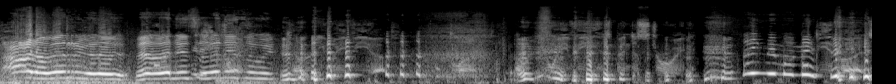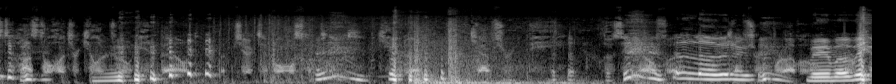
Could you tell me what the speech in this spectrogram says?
¡Ah, la verga! Ven eso, ven eso, güey. Counter UAV up. Blind. Our UAV has been destroyed. ¡Ay, me mamé! Be advised, hostile hunter killer drone inbound. Objective almost complete. Keep it up. Capturing B. Losing A Alpha. la verga. Me mamé.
